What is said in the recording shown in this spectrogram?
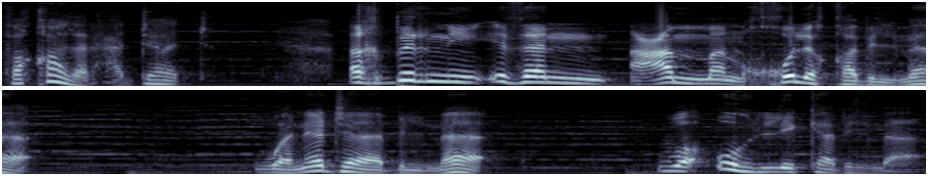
فقال الحجاج أخبرني إذا عمن خلق بالماء ونجا بالماء وأهلك بالماء.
